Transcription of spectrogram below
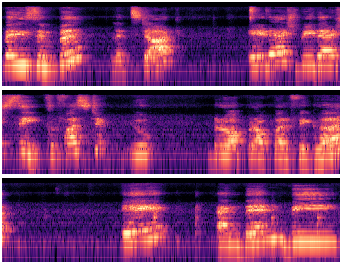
Very simple. Let's start. A dash B dash C. So first you draw proper figure. A and then B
